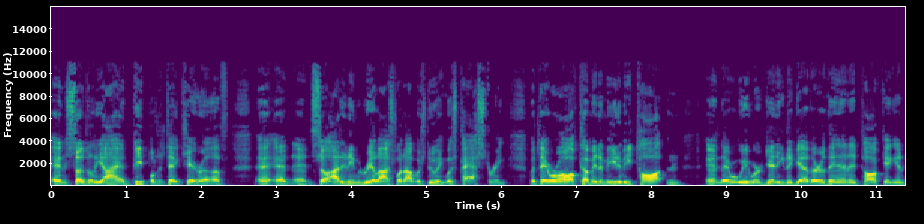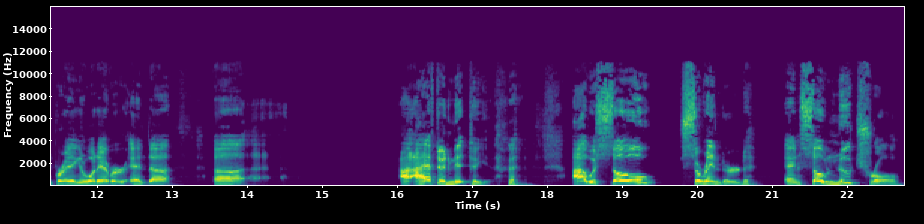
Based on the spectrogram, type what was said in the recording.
and suddenly I had people to take care of. And, and, and, so I didn't even realize what I was doing was pastoring, but they were all coming to me to be taught and, and they were, we were getting together then and talking and praying and whatever. And, uh, uh, I, I have to admit to you, I was so surrendered and so neutral,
